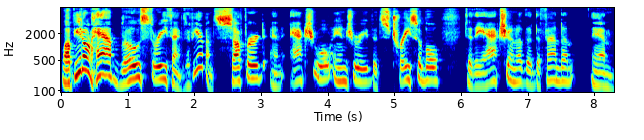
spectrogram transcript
Well, if you don't have those three things, if you haven't suffered an actual injury that's traceable to the action of the defendant and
